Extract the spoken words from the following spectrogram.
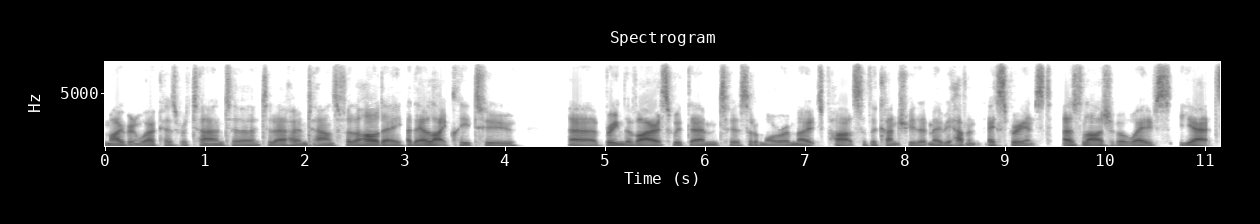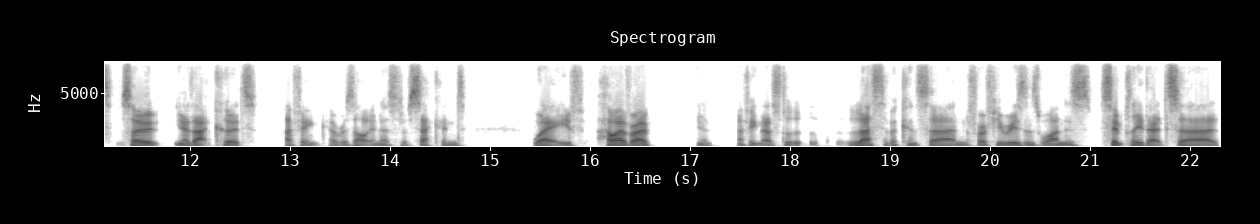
migrant workers return to, to their hometowns for the holiday, they're likely to uh, bring the virus with them to sort of more remote parts of the country that maybe haven't experienced as large of a waves yet. So, you know, that could I think, result in a sort of second wave. However, I, I think that's less of a concern for a few reasons. One is simply that uh,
